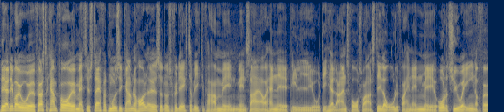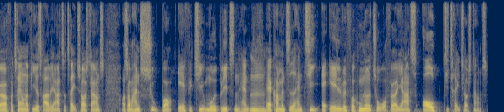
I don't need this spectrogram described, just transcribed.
Det her, det var jo øh, første kamp for øh, Matthew Stafford mod sit gamle hold, øh, så det var selvfølgelig ekstra vigtigt for ham med en, med en sejr, og han øh, pillede jo det her Lions forsvar stille og roligt fra hinanden med 28 af 41 for 334 yards og tre touchdowns, og så var han super effektiv mod blitzen. Han, mm. Her konverterede han 10 af 11 for 142 yards og og de tre touchdowns.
